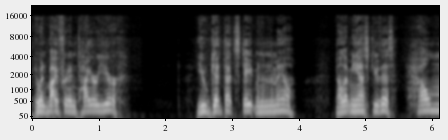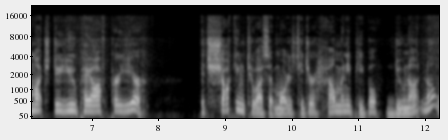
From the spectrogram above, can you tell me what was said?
It went by for an entire year. You get that statement in the mail. Now, let me ask you this how much do you pay off per year? It's shocking to us at Mortgage Teacher how many people do not know.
